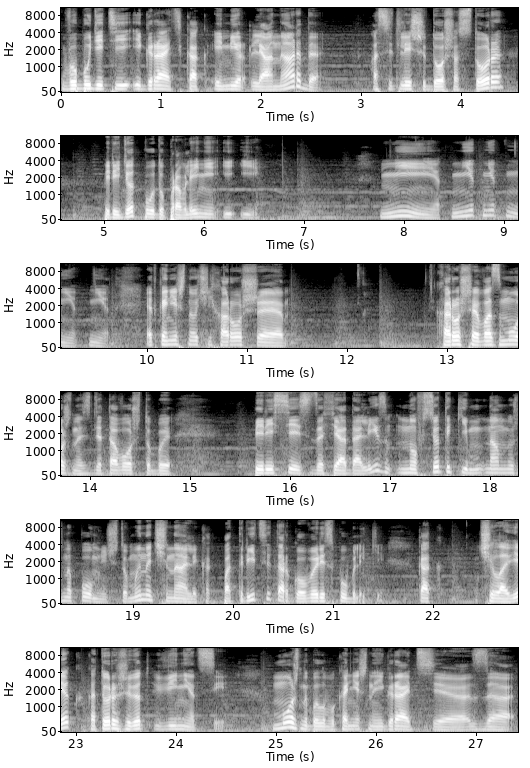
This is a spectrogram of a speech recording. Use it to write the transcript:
Вы будете играть как Эмир Леонардо, а светлейший Доша Стора перейдет под управление ИИ. Нет, нет, нет, нет, нет. Это, конечно, очень хорошая... Хорошая возможность для того, чтобы пересесть за феодализм, но все-таки нам нужно помнить, что мы начинали как патриций торговой республики, как человек, который живет в Венеции. Можно было бы, конечно, играть э, за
